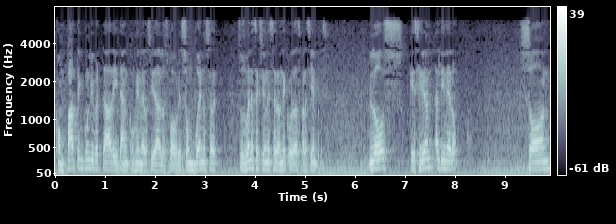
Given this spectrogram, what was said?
Comparten con libertad y dan con generosidad a los pobres. Son buenos, sus buenas acciones serán recordadas para siempre. Los que sirven al dinero son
